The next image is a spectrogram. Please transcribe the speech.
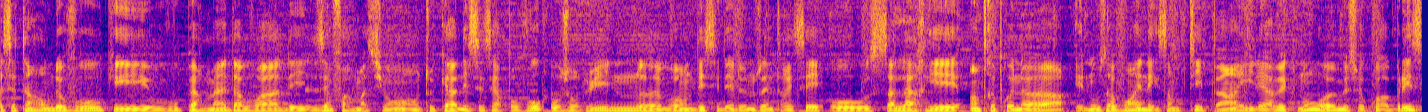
C'est un rendez-vous qui vous permet d'avoir des informations, en tout cas nécessaires pour vous. Aujourd'hui, nous avons décidé de nous intéresser aux salariés entrepreneurs et nous avons un exemple type. Hein. Il est avec nous, euh, Monsieur Kouabris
